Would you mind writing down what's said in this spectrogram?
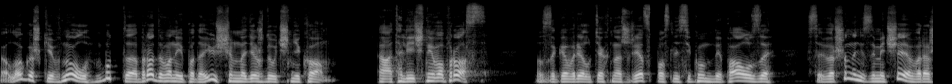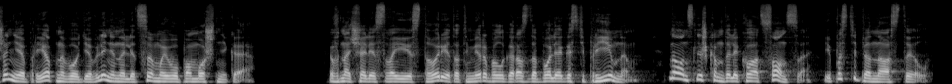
Логош кивнул, будто обрадованный подающим надежду учеником. «Отличный вопрос!» – заговорил техножрец после секундной паузы, совершенно не замечая выражения приятного удивления на лице моего помощника. В начале своей истории этот мир был гораздо более гостеприимным, но он слишком далеко от Солнца и постепенно остыл.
